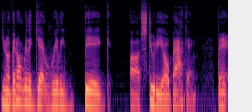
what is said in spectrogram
you know they don't really get really big uh, studio backing they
